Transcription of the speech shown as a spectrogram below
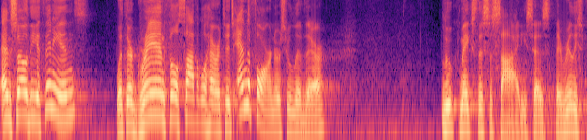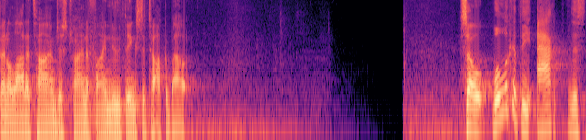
And so the Athenians, with their grand philosophical heritage, and the foreigners who live there, Luke makes this aside. He says they really spent a lot of time just trying to find new things to talk about. So we'll look at the act, this,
